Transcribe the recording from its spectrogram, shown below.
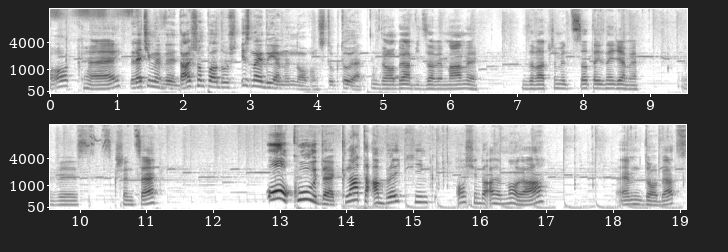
Okej. Lecimy w dalszą podróż i znajdujemy nową strukturę. Dobra, widzowie, mamy. Zobaczymy, co tutaj znajdziemy. W skrzynce. O kurde! Klata Unbreaking 8 do Armora. Em, dobra. c-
